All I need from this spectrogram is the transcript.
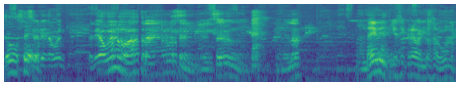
2-0. Sería bueno. Sería bueno, ¿verdad? Traernos el, el 0 en, en el arco. David. Yo sí creo el 2 a 1.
